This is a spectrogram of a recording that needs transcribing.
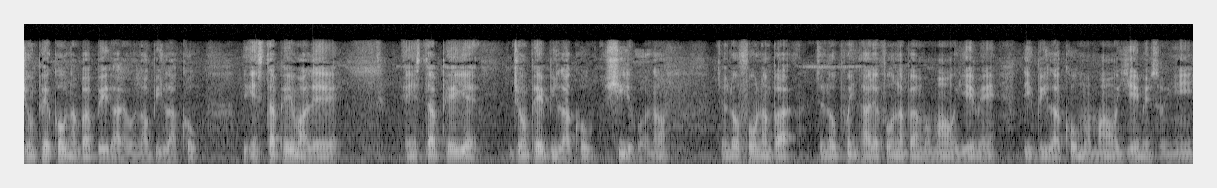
John Pay code number ပေးထားတယ်ပေါ့နော် Bila code ဒီ Insta Pay မှာလည်း Insta Pay ရဲ့ John Pay Bila code ရှိတယ်ပေါ့နော်ကျွန်တော်ဖုန်းနံပါတ်ကျွန်တော်ဖွင့်ထားတဲ့ဖုန်းနံပါတ်မမောင်းကိုရေးမယ်ဒီ Bila code မမောင်းကိုရေးမယ်ဆိုရင်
